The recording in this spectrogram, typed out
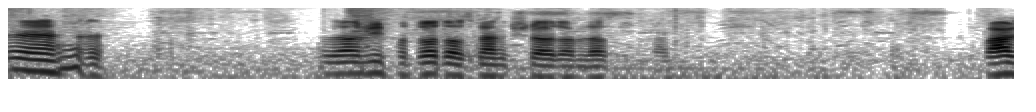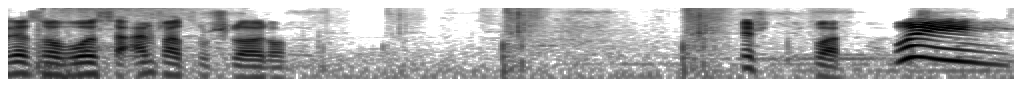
Äh, Also irgendwie von dort aus lang schleudern lassen kann. Frage ist nur, wo ist der Anfang zum Schleudern? Hui!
